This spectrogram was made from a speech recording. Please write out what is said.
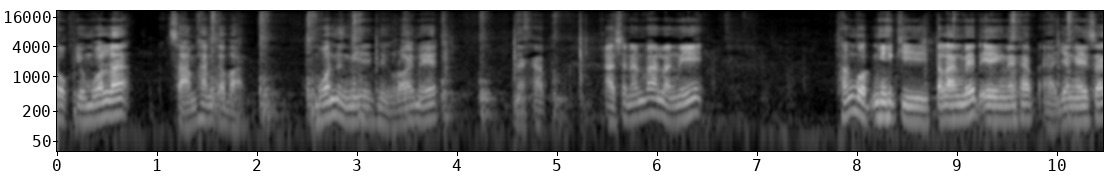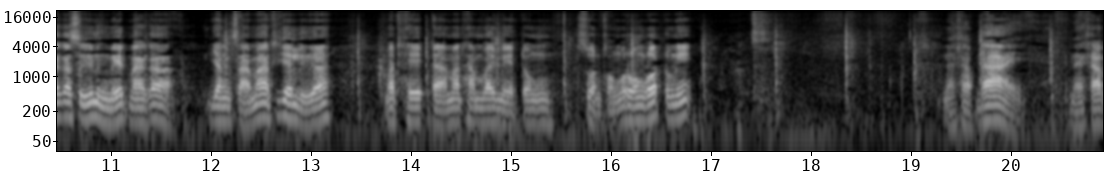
ตกอยู่ม้วนละ 3,000 กว่าบาท ม้วนหนึ่งมีหนึ่งร้อยเมตรนะครับอ่าฉะนั้นบ้านหลังนี้ ทั้งหมดมีกี่ตารางเมตรเองนะครับอ่ายังไงซะก็ซื้อหนึ่งเมตรมาก็ยังสามารถที่จะเหลือมาเทอ่ามาทำไวเมตรตรงส่วนของโรงรถตรงนี้นะครับได้นะครับ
